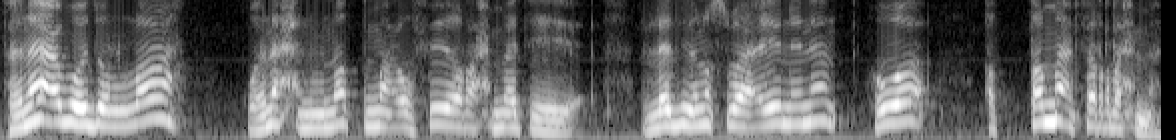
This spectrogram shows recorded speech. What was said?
فنعبد الله ونحن نطمع في رحمته. الذي نصب عيننا هو الطمع في الرحمة.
